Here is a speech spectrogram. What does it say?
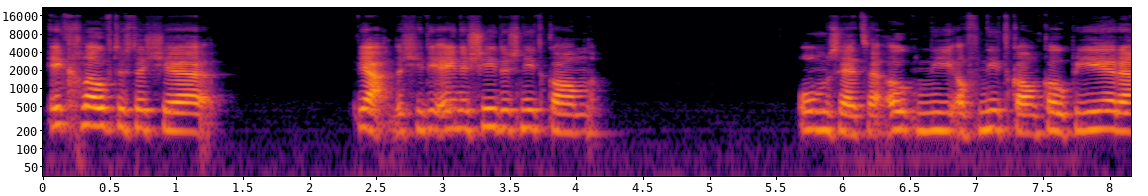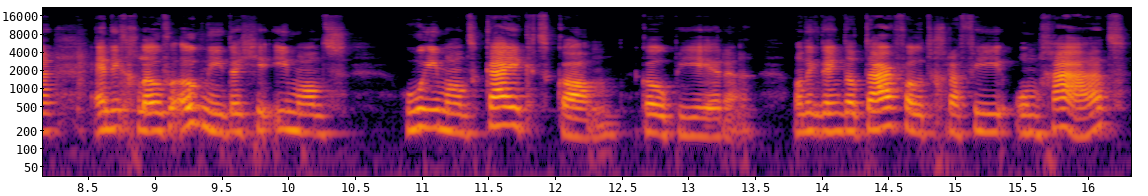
ik geloof dus dat je ja, dat je die energie dus niet kan omzetten, ook niet, of niet kan kopiëren. En ik geloof ook niet dat je iemand, hoe iemand kijkt, kan kopiëren. Want ik denk dat daar fotografie om gaat.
